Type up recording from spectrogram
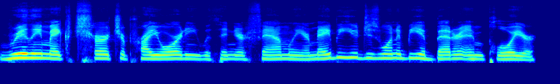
really make church a priority within your family, or maybe you just want to be a better employer,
